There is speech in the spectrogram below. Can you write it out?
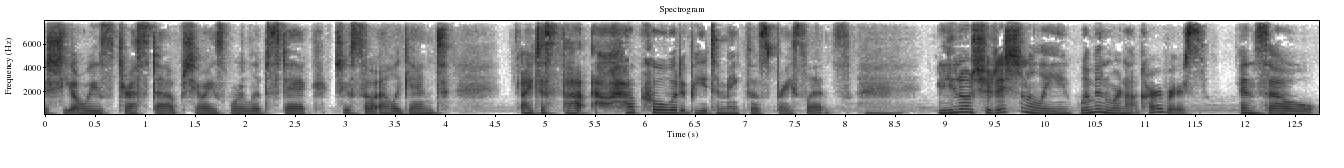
she always dressed up, she always wore lipstick. She was so elegant. I just thought, oh, how cool would it be to make those bracelets? Mm. You know, traditionally, women were not carvers. And so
